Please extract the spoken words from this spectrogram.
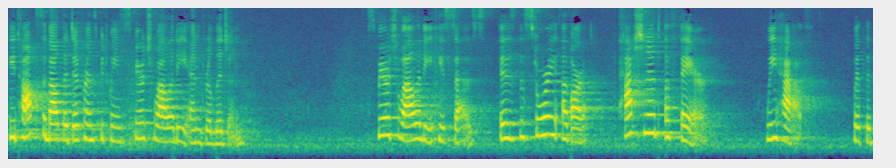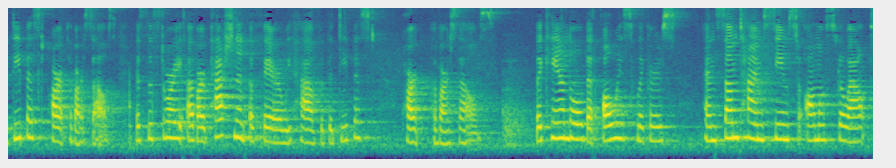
he talks about the difference between spirituality and religion. Spirituality, he says, is the story of our passionate affair we have with the deepest part of ourselves. It's the story of our passionate affair we have with the deepest part of ourselves. The candle that always flickers and sometimes seems to almost go out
